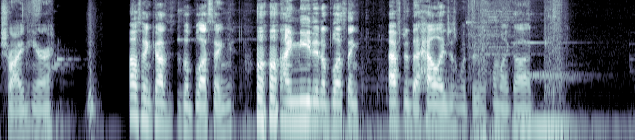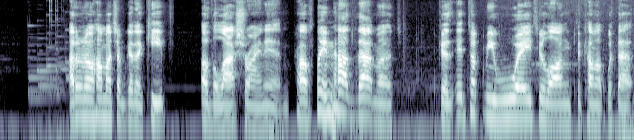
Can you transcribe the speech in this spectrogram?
shrine here. Oh, thank God this is a blessing. I needed a blessing after the hell I just went through. Oh my God. I don't know how much I'm gonna keep of the last shrine in. Probably not that much. Because it took me way too long to come up with that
